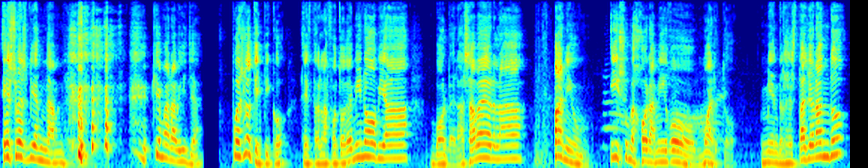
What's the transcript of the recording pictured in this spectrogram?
eso es Vietnam. ¡Qué maravilla! Pues lo típico, esta es la foto de mi novia, volverás a verla... Panium y su mejor amigo muerto. Mientras está llorando,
